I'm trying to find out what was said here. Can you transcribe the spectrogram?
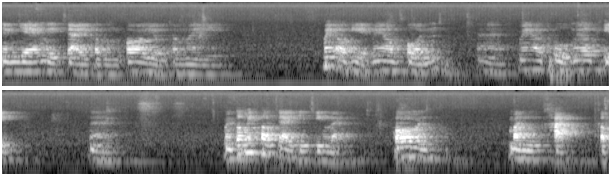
ยังแย้งในใจกับหลวงพ่ออยู่ทำไม ไม่เอาเหตุไม่เอาผลไม่เอาถูกไม่เอาผิดนะมันก็ไม่เข้าใจจริง ๆ แหละ เพราะว่ามันมันขัดกับ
